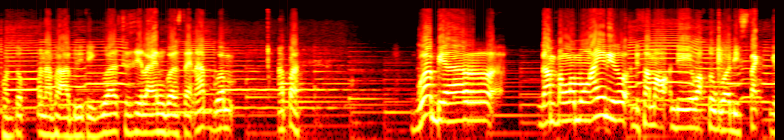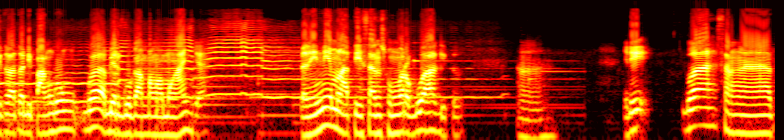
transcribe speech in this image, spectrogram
untuk menambah ability gua. Sisi lain gua stand up gua apa? Gua biar gampang ngomong aja di di sama di waktu gua di stack gitu atau di panggung. Gua biar gua gampang ngomong aja. Dan ini melatih sense humor gua gitu nah, jadi gua sangat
